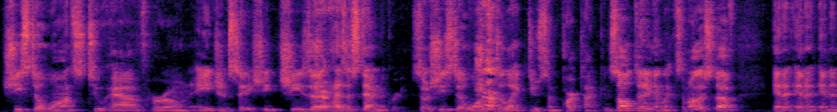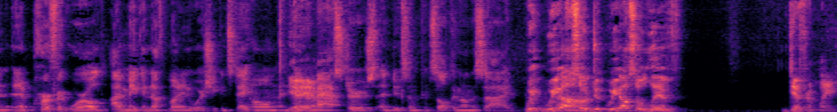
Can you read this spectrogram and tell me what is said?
she still wants to have her own agency. She she's a, Sure. has a STEM degree, so she still wants Sure. to like do some part time consulting and like some other stuff. In a, in, a, in, a, in a perfect world, I make enough money to where she can stay home and Yeah, get yeah. a master's and do some consulting on the side. We we Um, also do we also live differently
